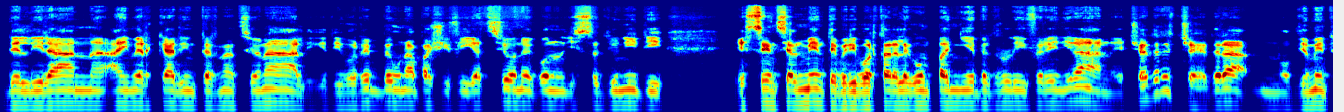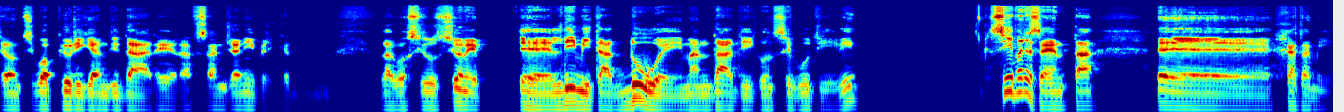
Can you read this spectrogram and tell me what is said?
dell'Iran ai mercati internazionali, che vorrebbe una pacificazione con gli Stati Uniti essenzialmente per riportare le compagnie petrolifere in Iran, eccetera, eccetera, ovviamente non si può più ricandidare Rafsanjani perché la Costituzione eh, limita a due i mandati consecutivi, si presenta eh, Khatami.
